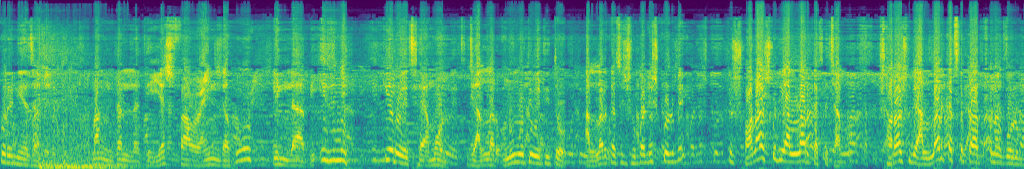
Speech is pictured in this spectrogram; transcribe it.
করে নিয়ে যাবে। ইল্লা বিইذনিহি কে রয়েছে এমন যে আল্লাহর অনুমতি ব্যতীত আল্লাহর কাছে সুপারিশ করবে? তো সরাসরি আল্লাহর কাছে যাব। সরাসরি আল্লাহর কাছে প্রার্থনা করব।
